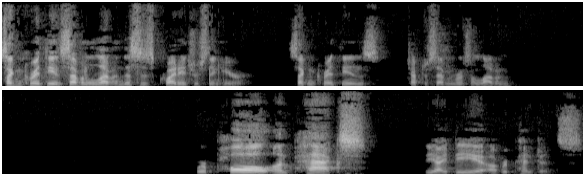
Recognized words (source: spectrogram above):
2 Corinthians 7:11. This is quite interesting here. 2 Corinthians chapter 7 verse 11 where Paul unpacks the idea of repentance.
